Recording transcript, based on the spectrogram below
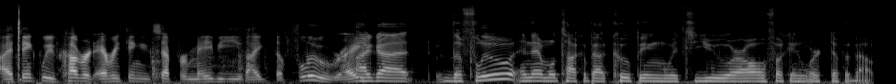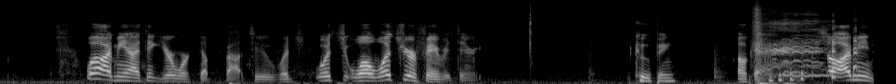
I think we've covered everything except for maybe like the flu, right? I got the flu, and then we'll talk about cooping, which you are all fucking worked up about. Well, I mean, I think you're worked up about too. What's what's well, what's your favorite theory? Cooping. Okay, so I mean,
